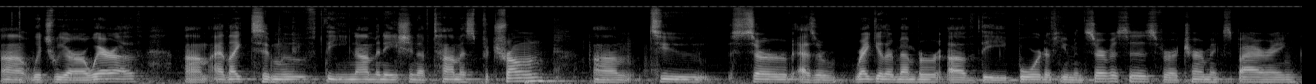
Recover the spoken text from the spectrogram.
uh, which we are aware of. Um, I'd like to move the nomination of Thomas Petrone um, to serve as a regular member of the Board of Human Services for a term expiring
